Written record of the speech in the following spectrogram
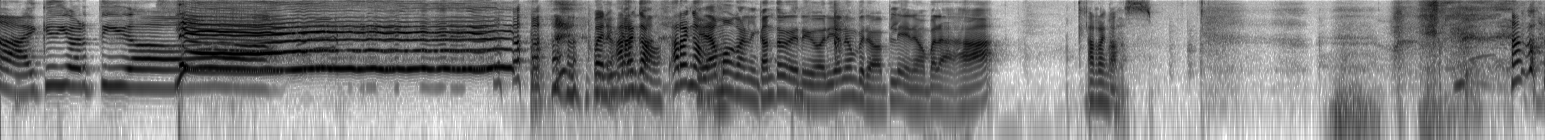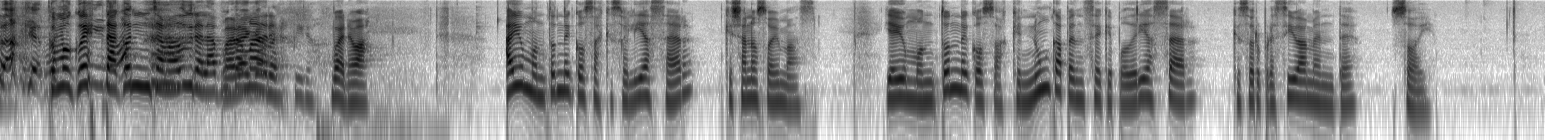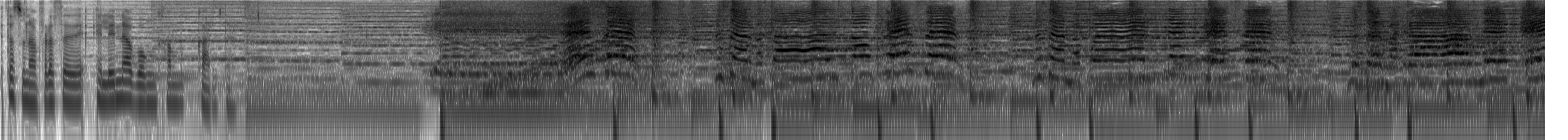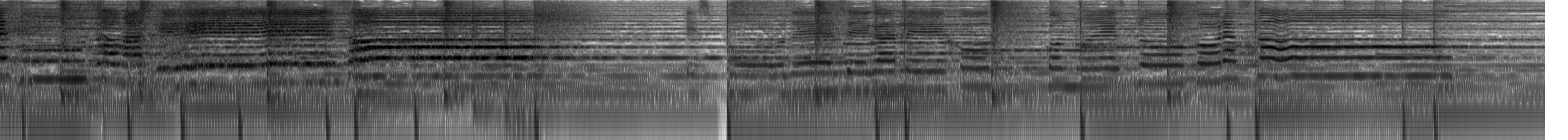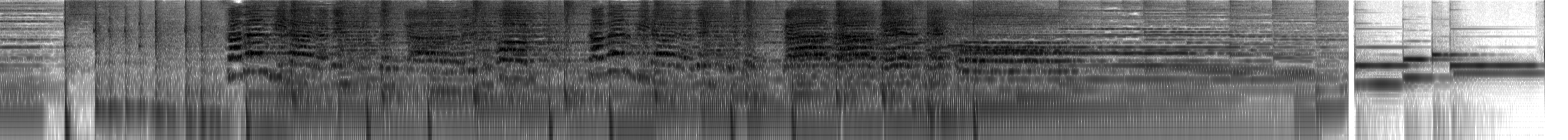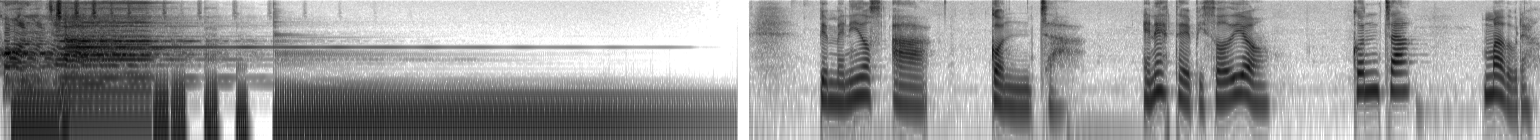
¡Ay, qué divertido! bueno, arrancamos, arrancamos. Quedamos con el canto gregoriano, pero a pleno, para. Arrancamos. ¿Cómo cuesta, concha madura, la puta madre? Bueno, va. Hay un montón de cosas que solía hacer que ya no soy más. Y hay un montón de cosas que nunca pensé que podría ser que sorpresivamente soy. Esta es una frase de Elena Bonham Carter. Bienvenidos a Concha. En este episodio, Concha Madura.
